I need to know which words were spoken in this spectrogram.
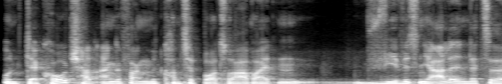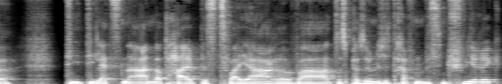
Und der Coach hat angefangen mit Concept Board zu arbeiten. Wir wissen ja alle in letzter die, die letzten anderthalb bis zwei Jahre war das persönliche Treffen ein bisschen schwierig.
